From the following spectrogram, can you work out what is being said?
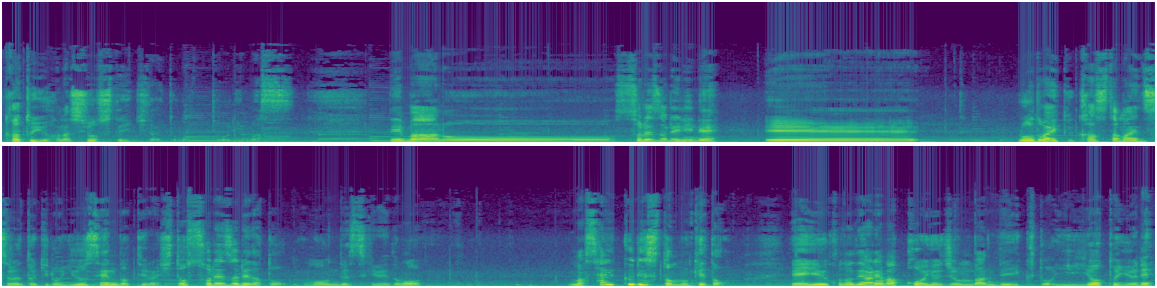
かという話をしていきたいと思っております。でまああのそれぞれにねえーロードバイクカスタマイズする時の優先度っていうのは人それぞれだと思うんですけれども、まあ、サイクリスト向けと、えいうことであればこういう順番でいくといいよというね、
